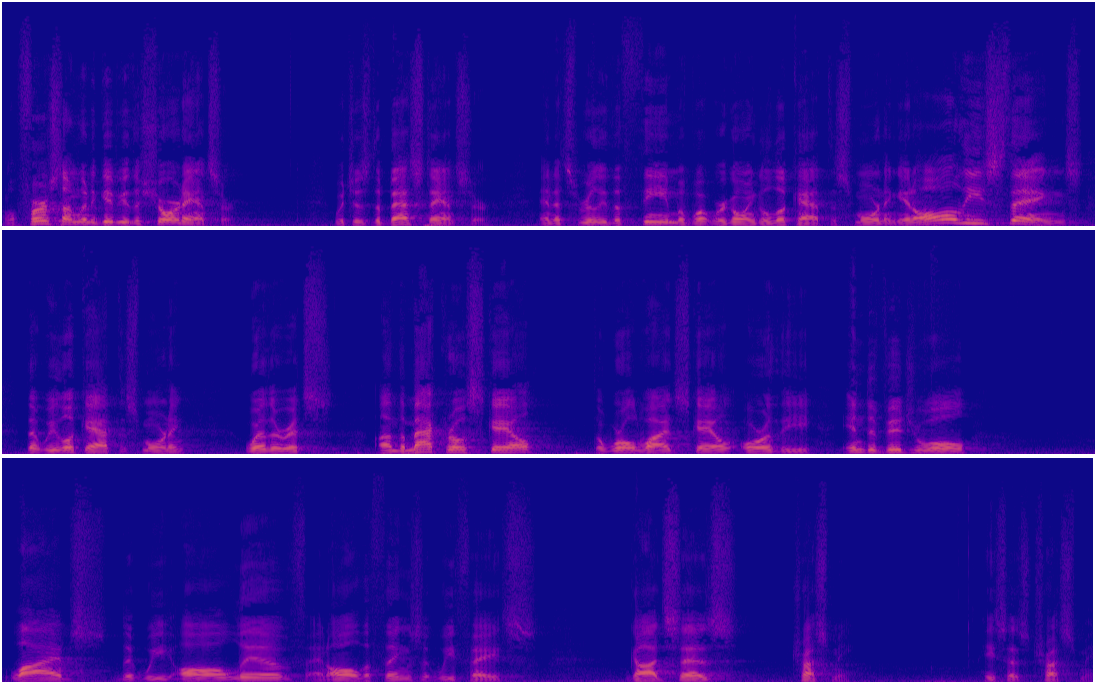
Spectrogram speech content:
Well, first, I'm going to give you the short answer, which is the best answer. And it's really the theme of what we're going to look at this morning. In all these things that we look at this morning, whether it's on the macro scale, the worldwide scale, or the individual lives that we all live and all the things that we face, God says, Trust me. He says, Trust me.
